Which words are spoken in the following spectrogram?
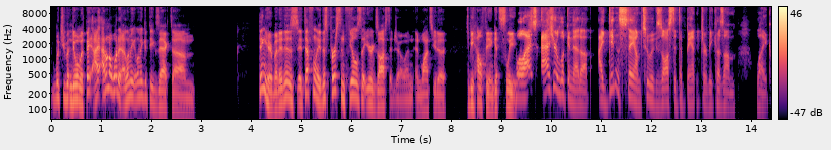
what you've been doing with. I, I don't know what it. Let me let me get the exact um thing here, but it is it definitely this person feels that you're exhausted, Joe, and, and wants you to to be healthy and get sleep. Well, as as you're looking that up, I didn't say I'm too exhausted to banter because I'm like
